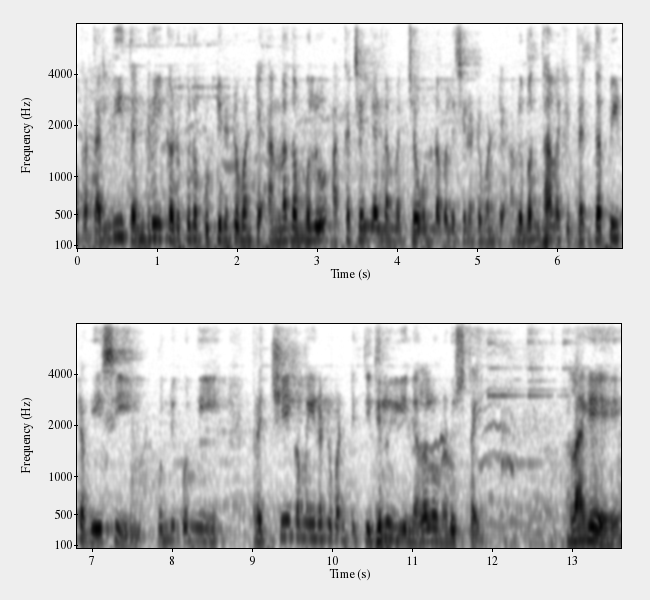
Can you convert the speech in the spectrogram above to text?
ఒక తల్లి తండ్రి కడుపున పుట్టినటువంటి అన్నదమ్ములు అక్క చెల్లెళ్ళ మధ్య ఉండవలసినటువంటి అనుబంధాలకి పెద్దపీట వేసి కొన్ని కొన్ని ప్రత్యేకమైనటువంటి తిథులు ఈ నెలలో నడుస్తాయి. అలాగే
